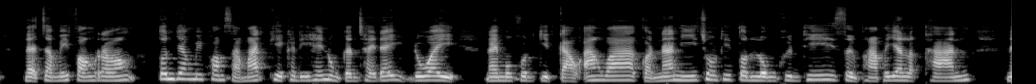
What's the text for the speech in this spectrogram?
ๆและจะไม่ฟ้องร้อง ตนยังมีความสามารถเคลียร์คดีให้หนุ่มกัญชัยได้อีกด้วย นายมงคลกิจกล่าวอ้างว่าก่อนหน้านี้ช่วงที่ตนลงพื้นที่สืบหาพยานหลักฐาน ใน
